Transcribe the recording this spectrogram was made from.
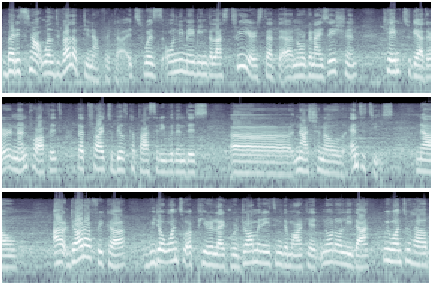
but it's not well developed in Africa. It was only maybe in the last three years that an organization came together, a non-profit, that tried to build capacity within these uh, national entities. Now, our Dot Africa, we don't want to appear like we're dominating the market. Not only that, we want to help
